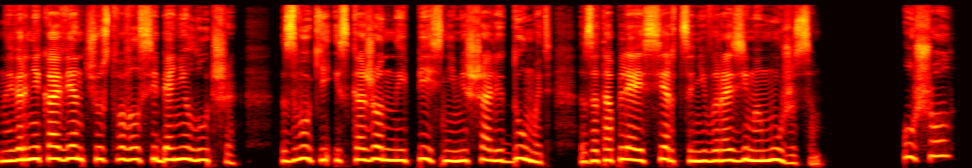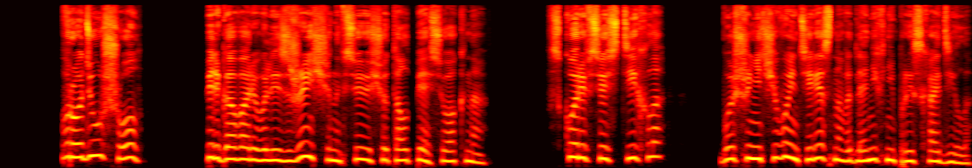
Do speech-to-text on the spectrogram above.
Наверняка Вен чувствовал себя не лучше — Звуки искаженной песни мешали думать, затопляя сердце невыразимым ужасом. Ушел? Вроде ушел. Переговаривались женщины, все еще толпясь у окна. Вскоре все стихло, больше ничего интересного для них не происходило,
